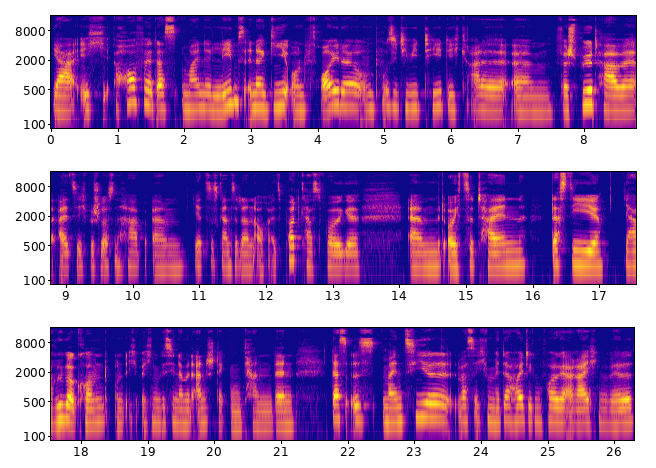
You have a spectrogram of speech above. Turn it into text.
Ja, ich hoffe, dass meine Lebensenergie und Freude und Positivität, die ich gerade ähm, verspürt habe, als ich beschlossen habe, ähm, jetzt das Ganze dann auch als Podcast-Folge ähm, mit euch zu teilen, dass die ja rüberkommt und ich euch ein bisschen damit anstecken kann. Denn das ist mein Ziel, was ich mit der heutigen Folge erreichen will.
